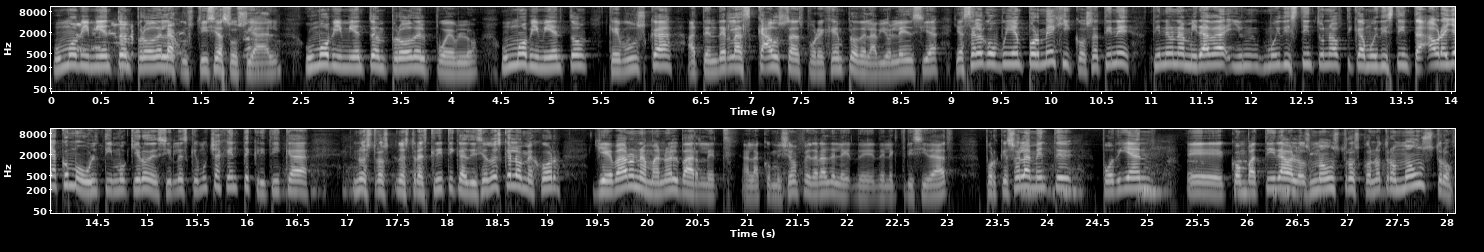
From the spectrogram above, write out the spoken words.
un movimiento en pro de la justicia social, un movimiento en pro del pueblo, un movimiento que busca atender las causas, por ejemplo, de la violencia y hacer algo bien por México. O sea, tiene, tiene una mirada y muy distinta, una óptica muy distinta. Ahora ya como último, quiero decirles que mucha gente critica nuestros, nuestras críticas diciendo es que a lo mejor llevaron a Manuel Barlet a la Comisión Federal de, de, Electricidad porque solamente podían eh, combatir a los monstruos con otro monstruo.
